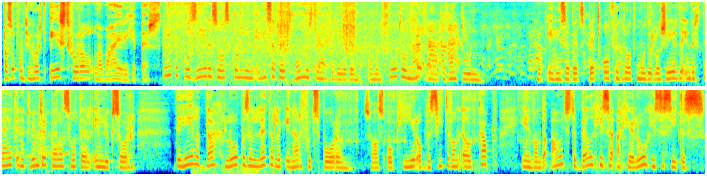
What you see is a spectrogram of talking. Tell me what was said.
pas op, want je hoort eerst vooral lawaaierige pers. Even poseren zoals koningin Elisabeth 100 jaar geleden, om een foto na te maken van toen. Ook Elisabeths bedovergrootmoeder logeerde in der tijd in het Winter Palace Hotel in Luxor. De hele dag lopen ze letterlijk in haar voetsporen. Zoals ook hier op de site van El Cap, een van de oudste Belgische archeologische sites.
